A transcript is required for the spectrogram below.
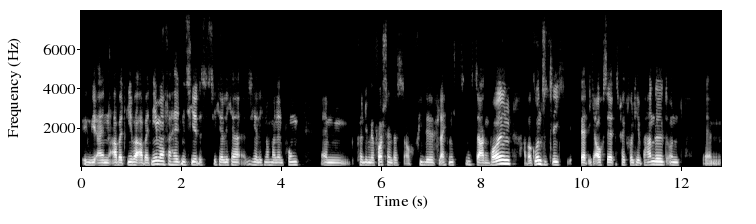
irgendwie ein Arbeitgeber-Arbeitnehmer-Verhältnis hier. Das ist sicherlich, sicherlich nochmal ein Punkt. Ähm, könnt ihr mir vorstellen, dass auch viele vielleicht nicht, nicht sagen wollen. Aber grundsätzlich werde ich auch sehr respektvoll hier behandelt und ähm,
